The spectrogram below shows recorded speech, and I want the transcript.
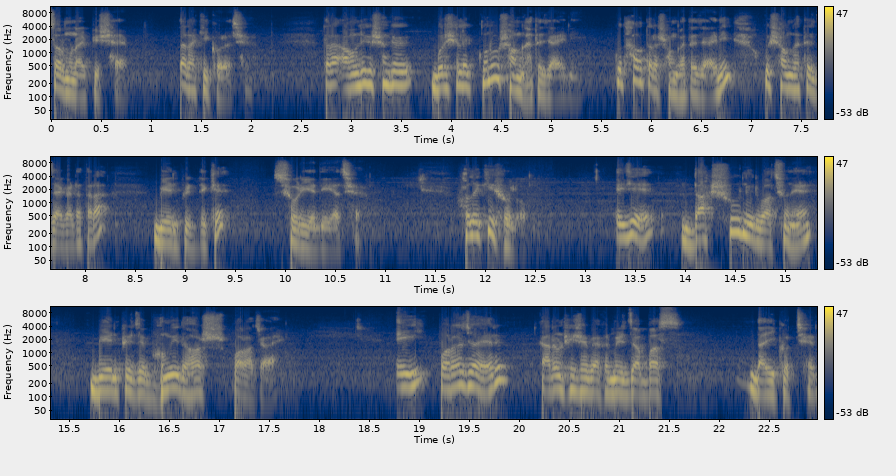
সরমুনাই পীর সাহেব, তারা কি করেছে? তারা আওয়ামী লীগের সঙ্গে বরিশালে কোনো সংঘাতে যায়নি। কোথাও তারা সংঘাতে যায়নি। ওই সংঘাতের জায়গাটা তারা বিএনপির দিকে সরিয়ে দিয়েছে। ফলে কি হলো? এই যে ডাকসু নির্বাচনে বিএনপির যে ভূমিধস পরাজয়, এই পরাজয়ের কারণ হিসেবে এখন মির্জা আব্বাস দায়ী করছেন।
